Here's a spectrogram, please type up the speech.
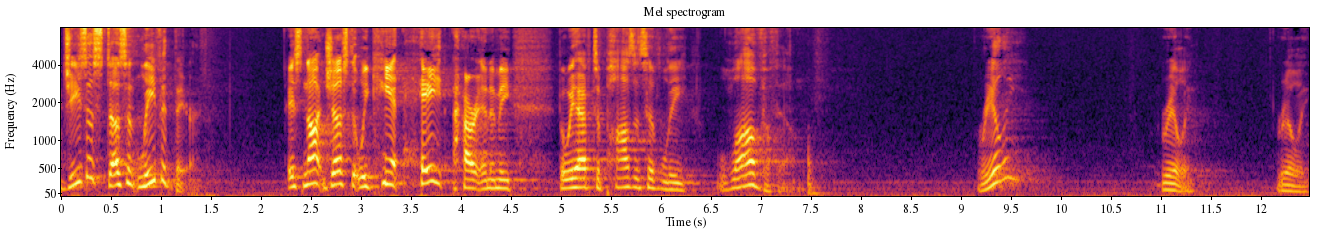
Jesus doesn't leave it there. It's not just that we can't hate our enemy, but we have to positively love them. Really? Really? Really?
